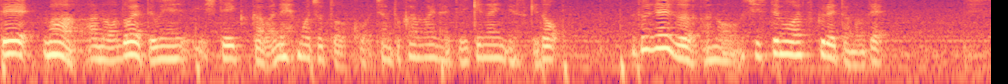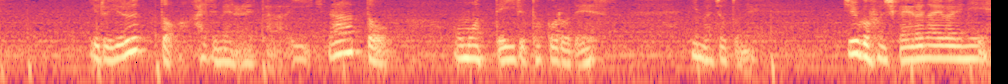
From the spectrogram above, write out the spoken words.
でまああのどうやって運営していくかはねもうちょっとこうちゃんと考えないといけないんですけどとりあえずあのシステムは作れたのでゆるゆるっと始められたらいいなと思っているところです。今ちょっとね15分しかやらない割に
